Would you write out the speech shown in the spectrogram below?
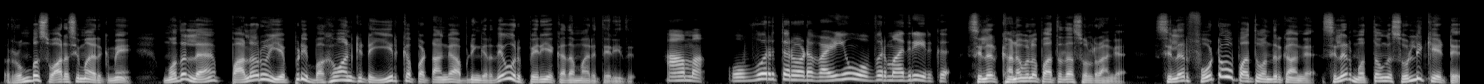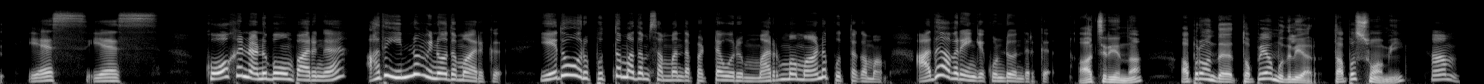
ரொம்ப சுவாரஸ்யமா இருக்குமே. முதல்ல பலரும் எப்படி பகவான் கிட்ட ஈர்க்கப்பட்டாங்க அப்படிங்கறதே ஒரு பெரிய கதை மாதிரி தெரியுது. ஆமா. ஒவ்வொருத்தரோட வழியும் ஒவ்வொரு மாதிரி இருக்கு. சிலர் கனவுல பார்த்ததா சொல்றாங்க. சிலர் போட்டோவை பார்த்து வந்திருக்காங்க. சிலர் மொத்தவங்க சொல்லி கேட்டு. எஸ் எஸ் கோகன் அனுபவம் பாருங்க. அது இன்னும் வினோதமா இருக்கு. ஏதோ ஒரு புத்த மதம் சம்பந்தப்பட்ட ஒரு மர்மமான புத்தகமாம். அது அவரை இங்க கொண்டு வந்திருக்கு. ஆச்சரியம்தான். அப்புறம் அந்த தொப்பையா முதலியார் தபஸ்வாமி ஆம்.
